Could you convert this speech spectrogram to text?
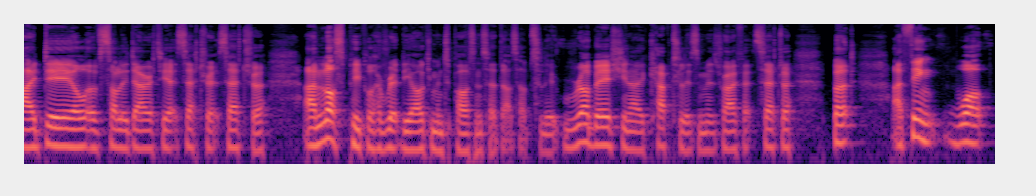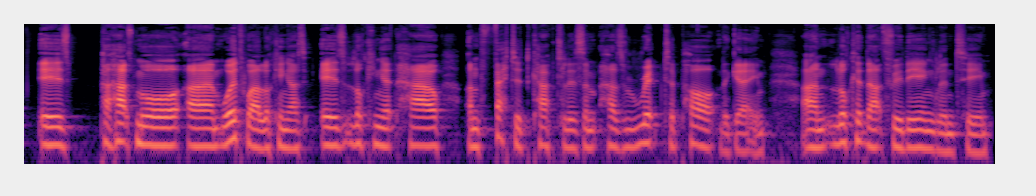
ideal of solidarity, etc., etc. And lots of people have ripped the argument apart and said that's absolute rubbish. You know, capitalism is rife, etc. But I think what is perhaps more um, worthwhile looking at is looking at how unfettered capitalism has ripped apart the game and look at that through the England team.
